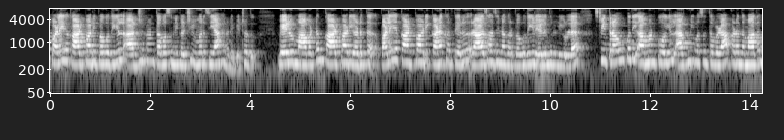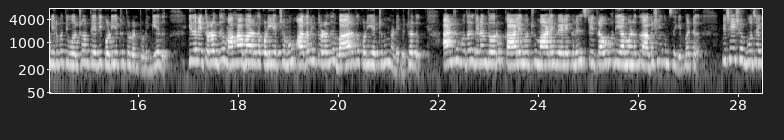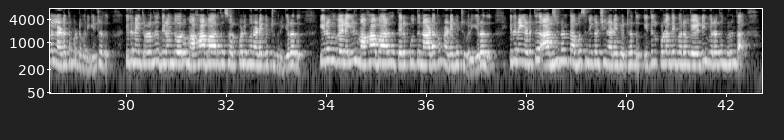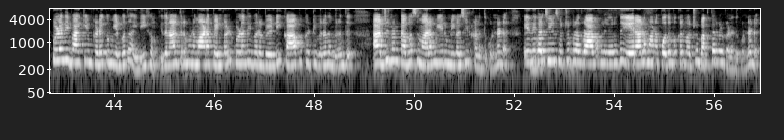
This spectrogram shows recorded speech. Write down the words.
பழைய காட்பாடி பகுதியில் அர்ஜுனன் தவசு நிகழ்ச்சி விமரிசையாக நடைபெற்றது. வேலூர் மாவட்டம் காட்பாடி அடுத்த பழைய காட்பாடி கணக்கர் தெரு ராஜாஜி நகர் பகுதியில் எழுந்தருளியுள்ள ஸ்ரீ திரௌபதி அம்மன் கோயில் அக்னி வசந்த விழா கடந்த மாதம் இருபத்தி ஒன்றாம் தேதி கொடியேற்றத்துடன் தொடங்கியது. இதனைத் தொடர்ந்து மகாபாரத கொடியேற்றமும் அதனைத் தொடர்ந்து பாரத கொடியேற்றமும் நடைபெற்றது. அன்று முதல் தினந்தோறும் காலை மற்றும் மாலை வேளைகளில் ஸ்ரீ திரௌபதி அம்மனுக்கு அபிஷேகம் செய்யப்பட்டு விசேஷ பூஜைகள் நடத்தப்பட்டு வருகின்றது. இதனைத் தொடர்ந்து தினந்தோறும் மகாபாரத சொற்பொழிவு நடைபெற்று வருகிறது. இரவு வேளையில் மகாபாரத தெருக்கூத்து நாடகம் நடைபெற்று வருகிறது. இதனையடுத்து அர்ஜுனன் தபசு நிகழ்ச்சி நடைபெற்றது. இதில் குழந்தை வரம் வேண்டி விரதம் இருந்தால் குழந்தை பாக்கியம் கிடைக்கும் என்பது ஐதீகம். இதனால் திருமணமான பெண்கள் குழந்தை வரம் வேண்டி காப்பு கட்டி விரதம் இருந்து அர்ஜுனன் தபசு மரம் ஏறும் நிகழ்ச்சியில் கலந்து கொண்டனர். இந்நிகழ்ச்சியில் சுற்றுப்புற கிராமங்களிலிருந்து ஏராளமான பொதுமக்கள் மற்றும் பக்தர்கள் கலந்து கொண்டனர்.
